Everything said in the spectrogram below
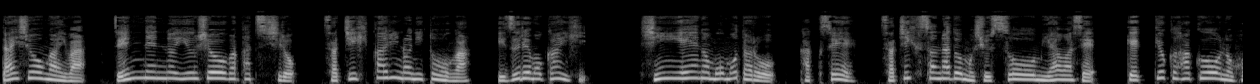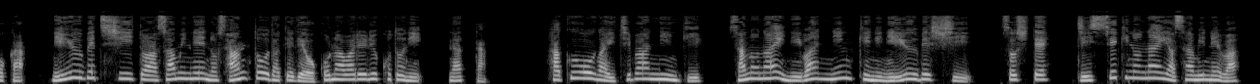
大障害は前年の優勝が勝代、幸光の2頭が、いずれも回避。新鋭の桃太郎、覚醒、幸房なども出走を見合わせ、結局白王のほか、二遊別シーと浅峰の3頭だけで行われることになった。白王が一番人気、差のない二番人気に二遊別シー、そして実績のない浅峰は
